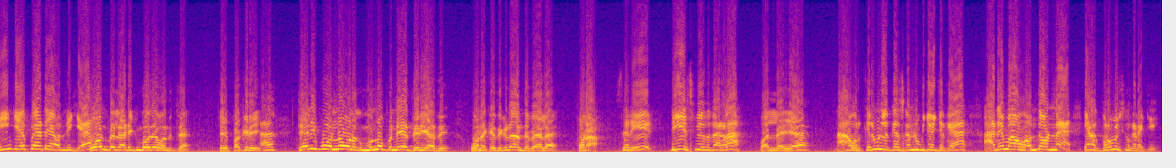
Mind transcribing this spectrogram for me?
நீங்க எப்ப ஏட்டையா வந்தீங்க? போன் பெல் அடிக்கும் போதே வந்துட்டேன். டேய் பக்ரி? டெலிபோன்னா உனக்கு முன்ன பின்னே தெரியாது. உனக்கு எதுக்குடா இந்த வேலை? போடா. சரி டிஎஸ்பி வந்துட்டாங்களா? வரலையே. நான் ஒரு கிரிமினல் கேஸ் கண்டுபிடிச்சு வச்சிருக்கேன். அதே அவங்க வந்த உடனே எனக்கு ப்ரொமோஷன் கிடைக்கும்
